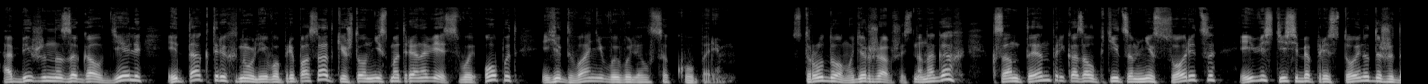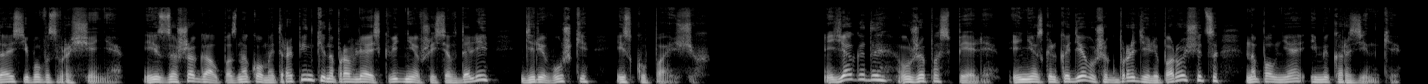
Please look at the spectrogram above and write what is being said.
обиженно загалдели и так тряхнули его при посадке, что он, несмотря на весь свой опыт, едва не вывалился кубарем. С трудом удержавшись на ногах, Ксантен приказал птицам не ссориться и вести себя пристойно, дожидаясь его возвращения. И зашагал по знакомой тропинке, направляясь к видневшейся вдали деревушке искупающих. Ягоды уже поспели, и несколько девушек бродили по рощице, наполняя ими корзинки.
